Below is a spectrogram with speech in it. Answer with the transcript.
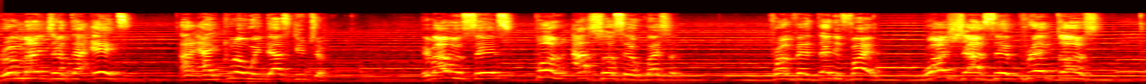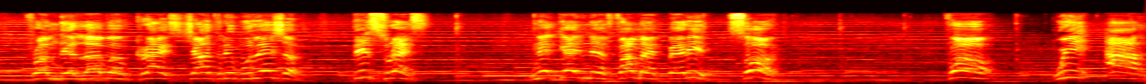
Romans chapter 8. I, I close with that scripture. The Bible says, Paul asks us a question from verse 35. What shall separate us from the love of Christ? Shall tribulation, distress, nakedness, famine, peril, sword? For we are,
